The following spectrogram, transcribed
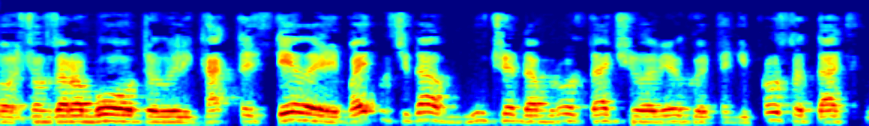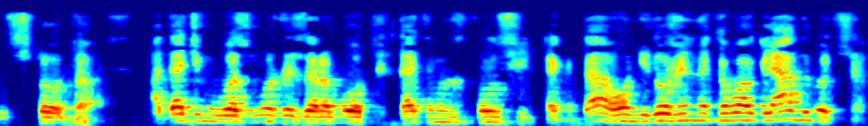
То есть он заработал или как-то сделал. И поэтому всегда лучшее добро дать человеку, это не просто дать ему что-то, а дать ему возможность заработать, дать ему получить. Тогда он не должен на кого оглядываться.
